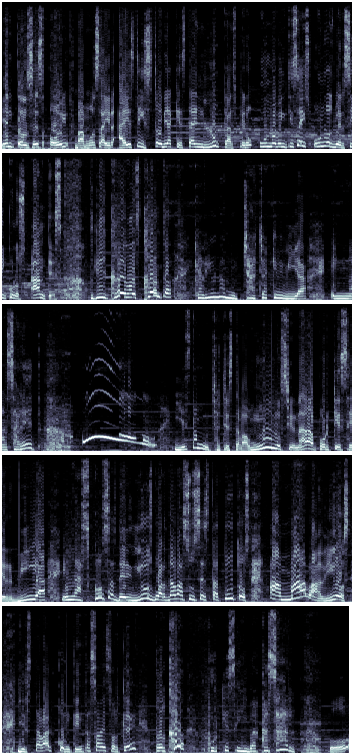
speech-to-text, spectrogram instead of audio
Entonces hoy vamos a ir a esta historia que está en Lucas, pero 1.26, unos versículos antes, que nos cuenta que había una muchacha que vivía en Nazaret. Y esta muchacha estaba muy ilusionada porque servía en las cosas de Dios, guardaba sus estatutos, amaba a Dios y estaba contenta, ¿sabes por qué? ¿Por qué? Porque se iba a casar. ¡Oh!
